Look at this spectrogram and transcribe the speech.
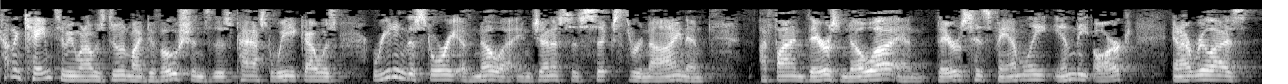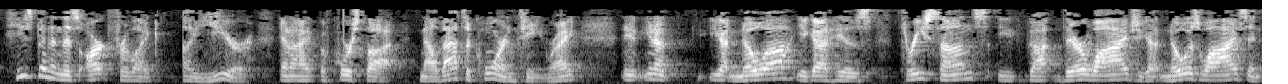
kind of came to me when I was doing my devotions this past week. I was reading the story of Noah in Genesis 6 through 9, and I find there's Noah and there's his family in the ark, and I realized he's been in this ark for like a year. And I, of course, thought, now that's a quarantine, right? And, you know, you got Noah, you got his three sons, you've got their wives, you got Noah's wives, and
